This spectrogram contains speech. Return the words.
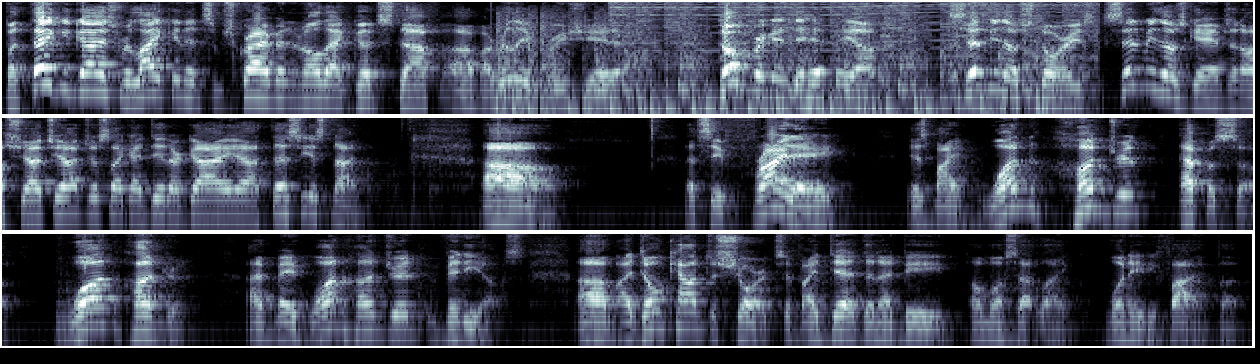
but thank you guys for liking and subscribing and all that good stuff. Um, I really appreciate it. Don't forget to hit me up. Send me those stories. Send me those games, and I'll shout you out just like I did our guy uh, Theseus9. Uh, let's see. Friday is my 100th episode. 100. I've made 100 videos. Um, I don't count the shorts. If I did, then I'd be almost at like 185. But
